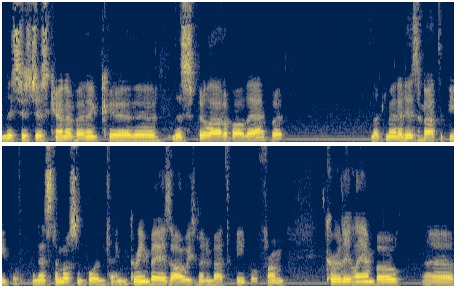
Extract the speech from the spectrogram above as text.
this is just kind of, I think, uh, the the spill out of all that. But look, man, it is about the people, and that's the most important thing. Green Bay has always been about the people, from Curly Lambeau uh,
